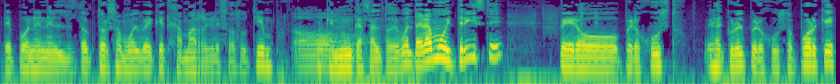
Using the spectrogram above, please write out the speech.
te ponen el doctor Samuel Beckett jamás regresó a su tiempo porque Oh. nunca saltó de vuelta. Era muy triste pero pero justo era cruel pero justo porque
